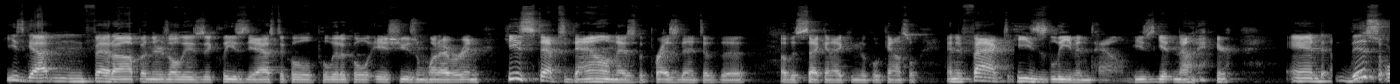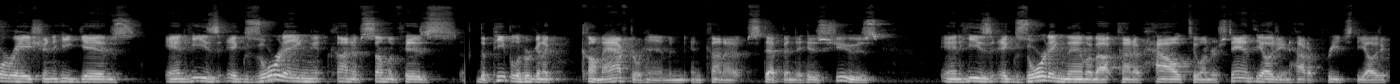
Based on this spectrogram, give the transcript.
he's gotten fed up, and there's all these ecclesiastical, political issues and whatever, and he steps down as the president of the of the Second Ecumenical Council. And in fact, he's leaving town. He's getting out of here. And this oration he gives and he's exhorting kind of some of his the people who are going to come after him and, and kind of step into his shoes. And he's exhorting them about kind of how to understand theology and how to preach theology.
